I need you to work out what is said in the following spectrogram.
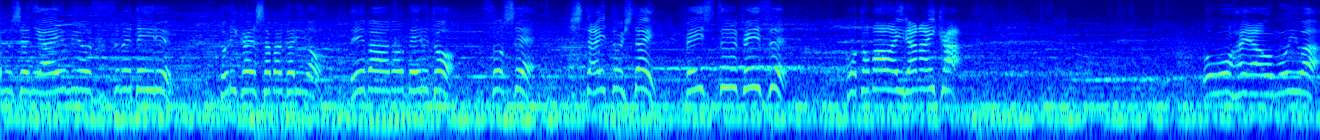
ラム社に歩みを進めている。取り返したばかりの NEVERのベルト。そして額と額フェイストゥフェイス。言葉はいらないか。ももはや思いは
